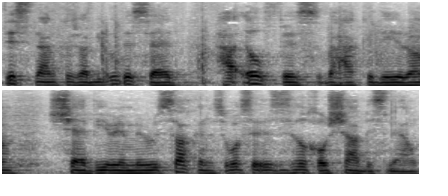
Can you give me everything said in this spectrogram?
This now because Rabbi Huda said ha'ilfis v'hakadera shavir mirusachin. So we'll say this is Hilchos Shabbos now.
